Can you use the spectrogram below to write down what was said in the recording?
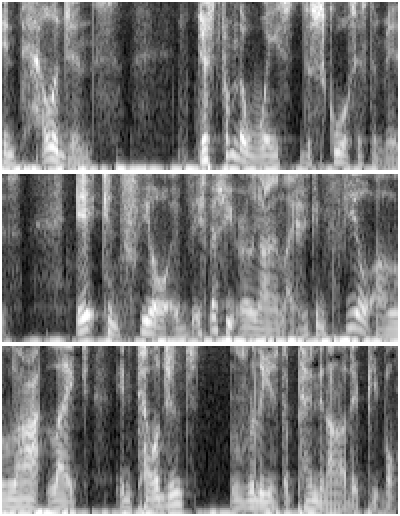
intelligence, just from the way the school system is, it can feel, especially early on in life, it can feel a lot like intelligence really is dependent on other people.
